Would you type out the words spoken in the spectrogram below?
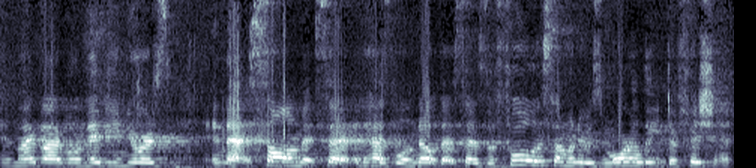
in my Bible, maybe in yours, in that psalm, it, said, it has a little note that says, The fool is someone who is morally deficient.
